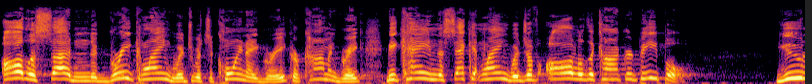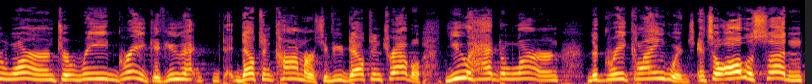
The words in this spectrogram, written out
all of a sudden the Greek language, which is Koine Greek or Common Greek, became the second language of all of the conquered people. You learned to read Greek. If you dealt in commerce, if you dealt in travel, you had to learn the Greek language. And so all of a sudden,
